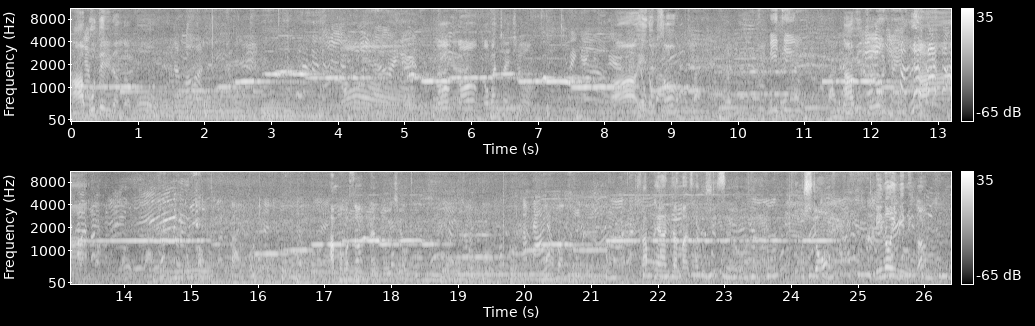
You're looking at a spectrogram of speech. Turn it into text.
아아 모델 일한다고? 어 bạn gái 아 애인 없어? Me too 아 미투? 아. 밥 먹었어? 난 đâu 카페 한 잔만 사줄 수 있어요? 누구시죠? 리너이님인가? dân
